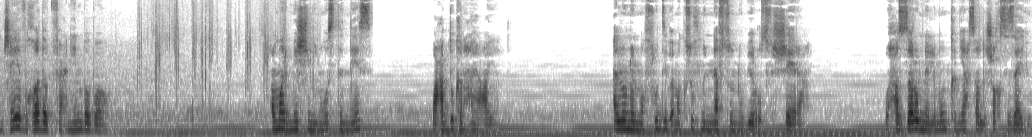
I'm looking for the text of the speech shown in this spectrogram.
كان شايف غضب في عينين باباه. عمر مشي من وسط الناس وعبده كان هيعيط. قال له إن المفروض يبقى مكسوف من نفسه إنه بيرقص في الشارع. وحذره من اللي ممكن يحصل لشخص زيه.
